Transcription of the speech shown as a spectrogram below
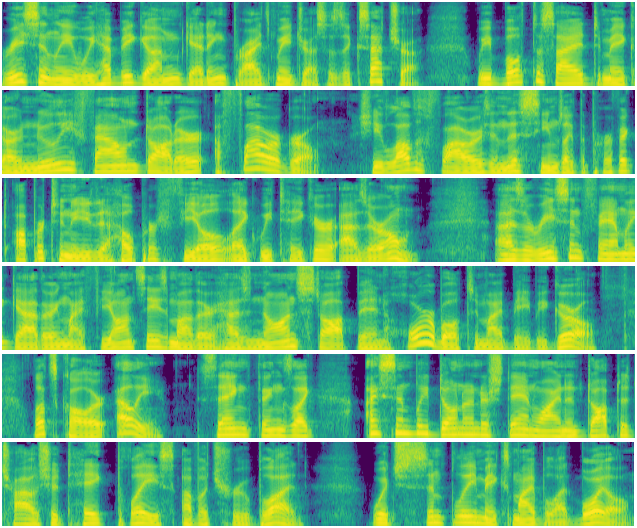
Recently, we have begun getting bridesmaid dresses, etc. We both decided to make our newly found daughter a flower girl. She loves flowers, and this seems like the perfect opportunity to help her feel like we take her as our own. As a recent family gathering, my fiance's mother has nonstop been horrible to my baby girl. Let's call her Ellie, saying things like, I simply don't understand why an adopted child should take place of a true blood, which simply makes my blood boil,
